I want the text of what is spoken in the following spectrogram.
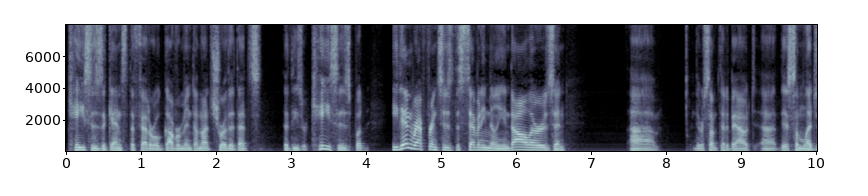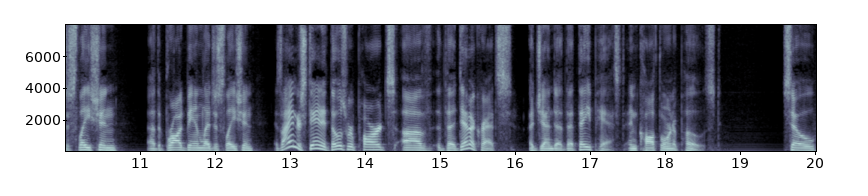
cases against the federal government. I'm not sure that that's that these are cases, but he then references the 70 million dollars and uh, something about uh, there's some legislation, uh, the broadband legislation. As I understand it, those were parts of the Democrats' agenda that they passed and Cawthorn opposed. So,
